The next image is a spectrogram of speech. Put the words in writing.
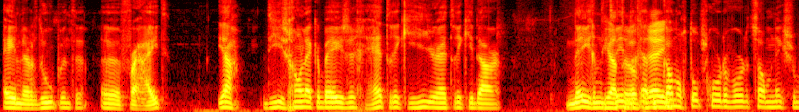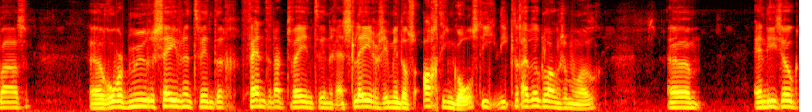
31 doelpunten. Eh Verheid, ja, die is gewoon lekker bezig. Het hier, het daar. 29, ja, die kan nog topscorer worden, het zal me niks verbazen. Eh, Robert Muren 27, Venten naar 22 en Slegers inmiddels 18 goals. Die, die kruipt ook langzaam omhoog. Ehm, en die is ook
